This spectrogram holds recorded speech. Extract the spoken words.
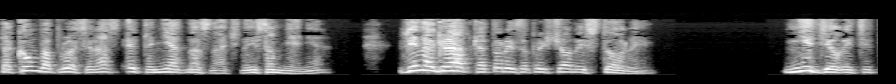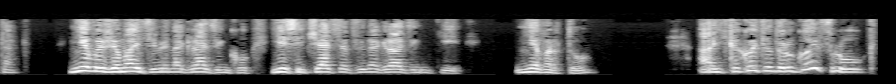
В таком вопросе, раз это неоднозначно и сомнение, виноград, который запрещен историей, не делайте так. Не выжимайте виноградинку, если часть от виноградинки не во рту а какой-то другой фрукт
